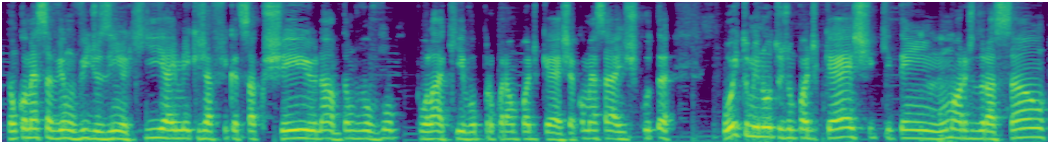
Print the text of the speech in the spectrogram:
Então começa a ver um videozinho aqui, aí meio que já fica de saco cheio, não, então vou, vou pular aqui, vou procurar um podcast. Aí começa a escuta oito minutos de um podcast que tem uma hora de duração,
